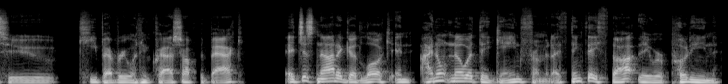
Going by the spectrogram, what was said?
to keep everyone who crashed off the back. It's just not a good look. And I don't know what they gained from it. I think they thought they were putting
